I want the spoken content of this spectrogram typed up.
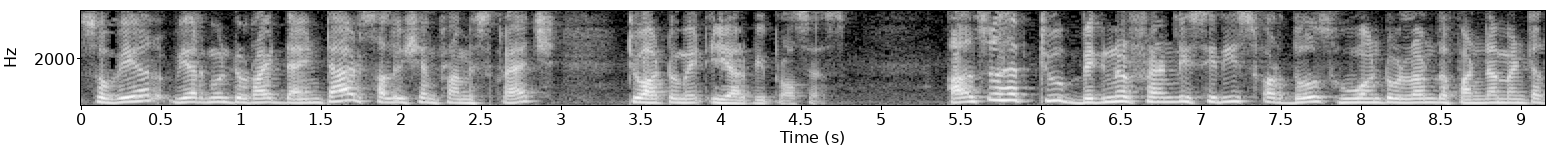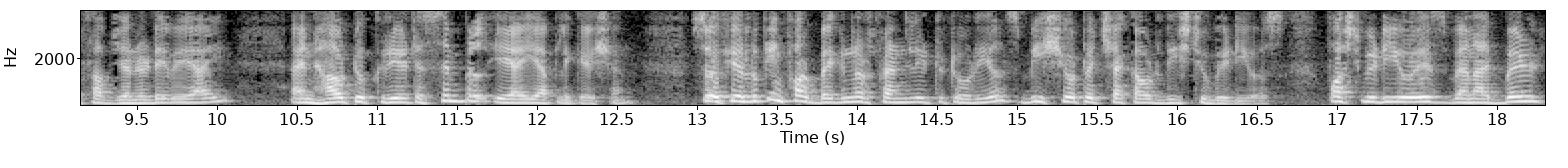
So where we are going to write the entire solution from scratch to automate ERP process. I also have two beginner friendly series for those who want to learn the fundamentals of generative AI and how to create a simple AI application. So if you're looking for beginner friendly tutorials, be sure to check out these two videos. First video is when I built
